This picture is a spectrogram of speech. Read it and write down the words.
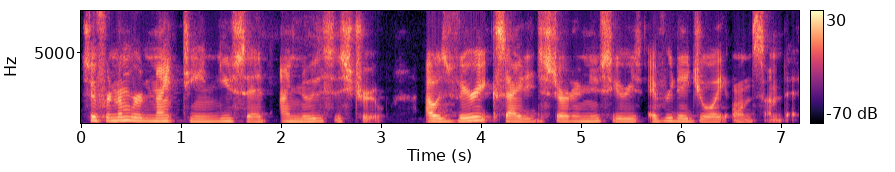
So for number 19, you said, I know this is true. I was very excited to start a new series, Everyday Joy, on Sunday.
